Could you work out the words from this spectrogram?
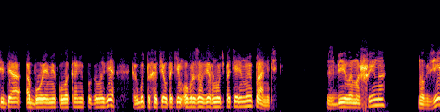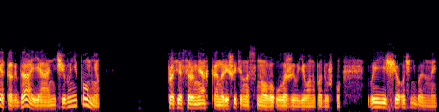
себя обоими кулаками по голове, как будто хотел таким образом вернуть потерянную память. Сбила машина, но где, когда, я ничего не помню. Профессор мягко, но решительно снова уложил его на подушку. Вы еще очень больны.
